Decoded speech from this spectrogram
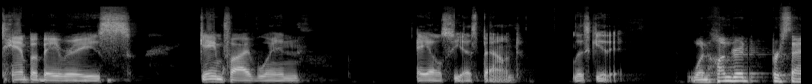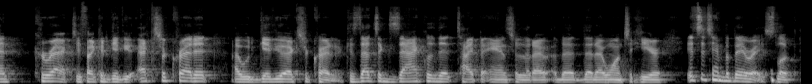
Tampa Bay Rays game five win, ALCS bound. Let's get it. 100% correct. If I could give you extra credit, I would give you extra credit because that's exactly the type of answer that I that, that I want to hear. It's a Tampa Bay Rays. Look,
